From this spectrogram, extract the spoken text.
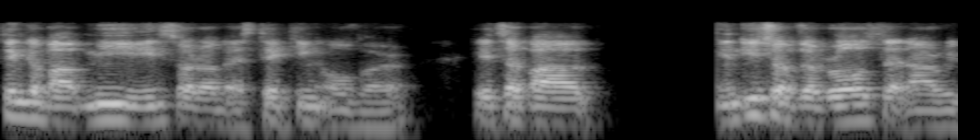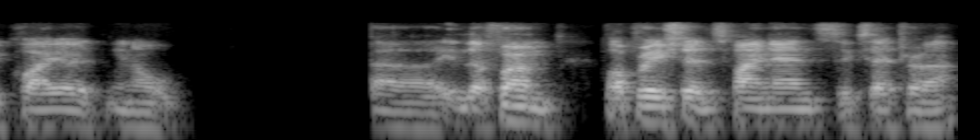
think about me sort of as taking over, it's about in each of the roles that are required, you know, uh, in the firm, operations, finance, etc.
